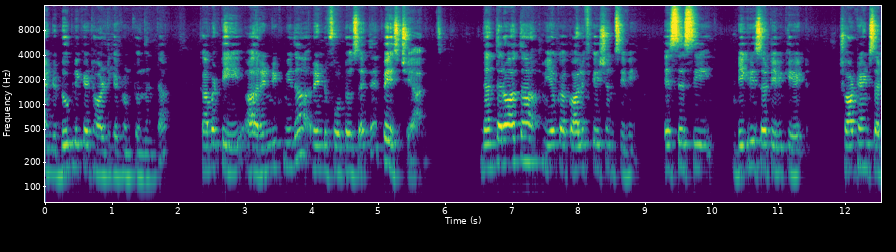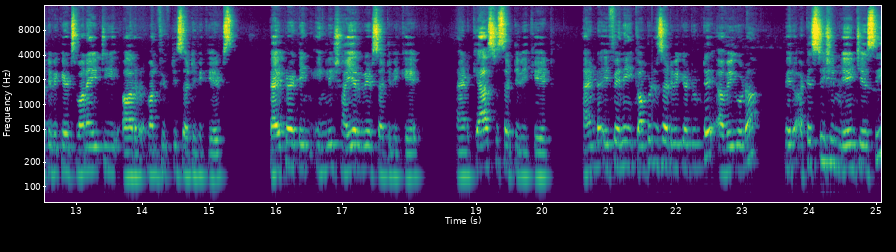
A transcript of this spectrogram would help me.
and duplicate hall ticket ఉంటుందంట. కాబట్టి ఆ రెండింటి మీద రెండు ఫొటోస్ అయితే పేస్ట్ చేయాలి. దాని తర్వాత మీ యొక్క క్వాలిఫికేషన్స్ ఇవి SSC degree certificate shorthand certificates one eighty or one fifty certificates typewriting English higher grade certificate and caste certificate and if any computer certificate ఉంటే అవి కూడా మీరు అటెస్టేషన్ చేయించేసి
